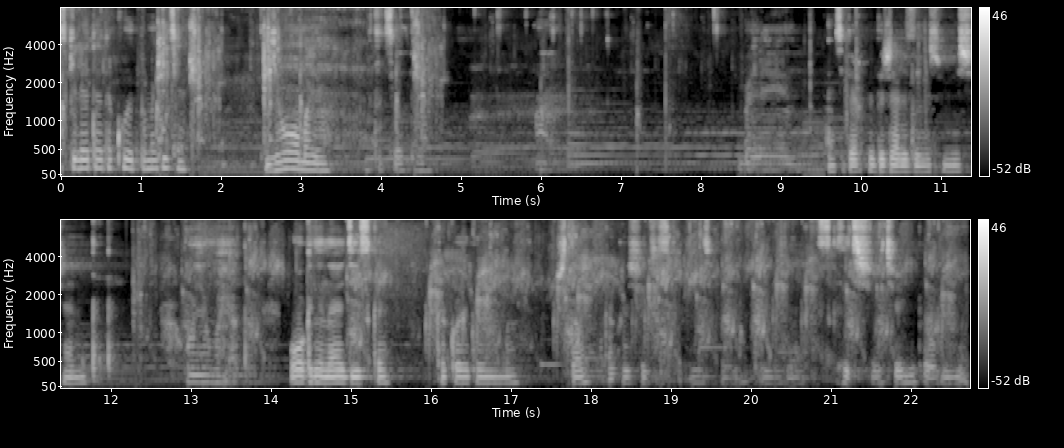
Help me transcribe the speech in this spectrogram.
Скелеты атакуют, помогите. Ё-моё. Это центр. А теперь побежали за нашими вещами. Ой. Огненная диска. Какое-то именно. Что? Какой еще диск? Я не знаю. Сказать еще ничего не помню.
